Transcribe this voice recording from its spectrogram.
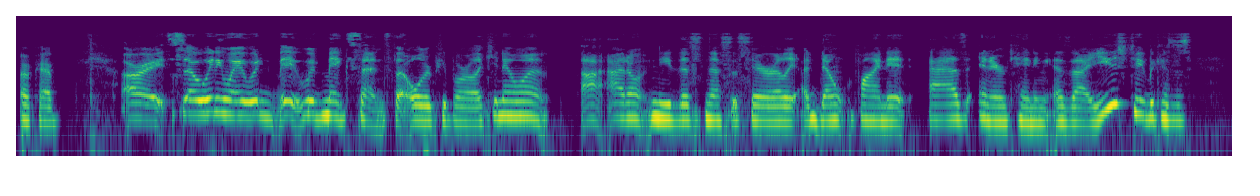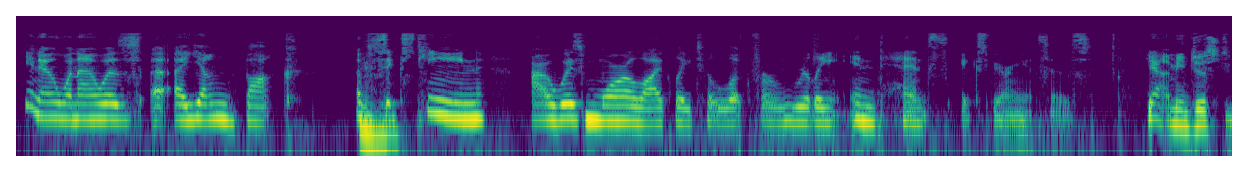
Okay. All right. So anyway, it would, it would make sense that older people are like, you know what? I, I don't need this necessarily. I don't find it as entertaining as I used to because, you know, when I was a, a young buck of mm-hmm. 16, I was more likely to look for really intense experiences. Yeah, I mean, just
